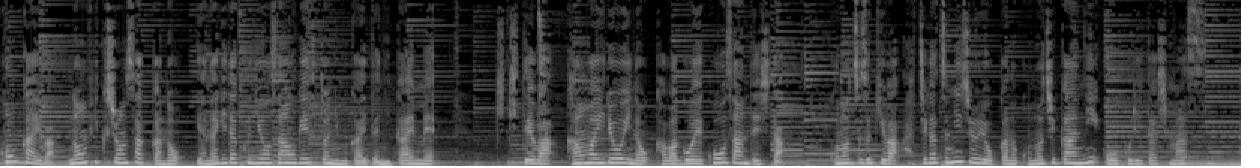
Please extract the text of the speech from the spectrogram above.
今回はノンフィクション作家の柳田邦夫さんをゲストに迎えた2回目。聞聞き手は緩和医療医の川越光さんでしたこの続きは8月24日のこの時間にお送りいたします。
